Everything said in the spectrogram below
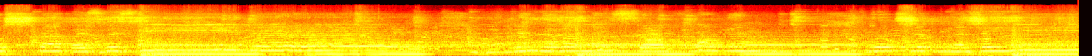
gusta pues vestirte Aprende va messo organ Rocha na gelina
